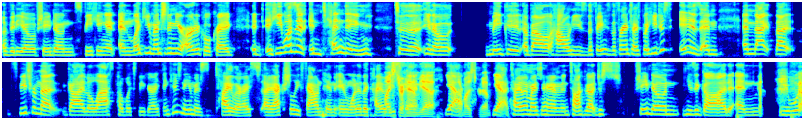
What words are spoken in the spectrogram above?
a video of Shane Doan speaking. And, and like you mentioned in your article, Craig, it, it- he wasn't intending to, you know, make it about how he's the face of the franchise, but he just is. And and that that speech from that guy, the last public speaker, I think his name is Tyler. I, I actually found him in one of the Coyotes. Meisterham, yeah. Yeah. Tyler Meisterham. yeah, Tyler Meisterham, and talked about just Shane Doan. He's a god, and he would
